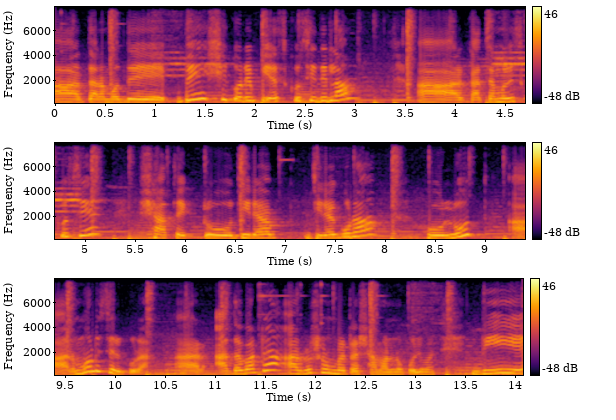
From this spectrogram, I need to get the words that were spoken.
আর তার মধ্যে বেশি করে পেঁয়াজ কুচি দিলাম আর কাঁচামরিচ কুচি, সাথে একটু জিরা জিরা গুঁড়া, হলুদ আর মরিচের গুঁড়া আর আদা বাটা আর রসুন বাটা সামান্য পরিমাণ দিয়ে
